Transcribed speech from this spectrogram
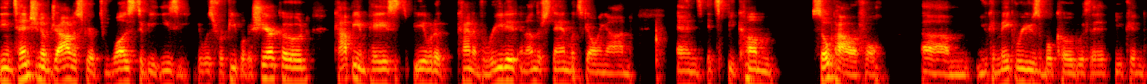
the intention of JavaScript was to be easy. It was for people to share code, copy and paste, be able to kind of read it and understand what's going on. And it's become so powerful. Um, you can make reusable code with it. You can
